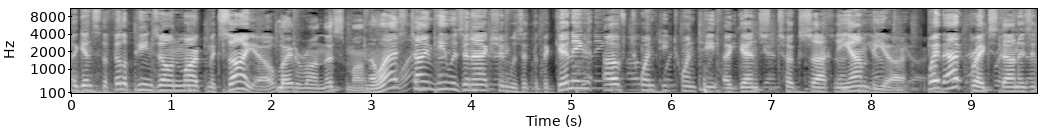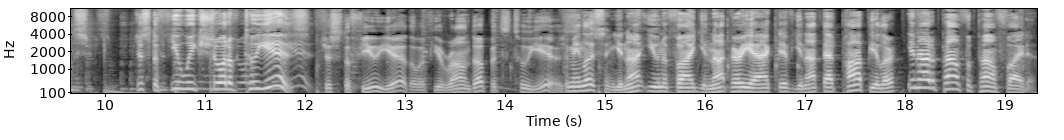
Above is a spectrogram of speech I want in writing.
against the Philippines' own Mark Magsayo. Later on this month. And the last time he was in action was at the beginning of 2020 against Tugstsogt Nyambayar. The way that breaks down is it's just a few weeks short of two years. Just a few, yeah, though if you round up, it's two years. I mean, listen, you're not unified, you're not very active, you're not that popular, you're not a pound for pound fighter.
